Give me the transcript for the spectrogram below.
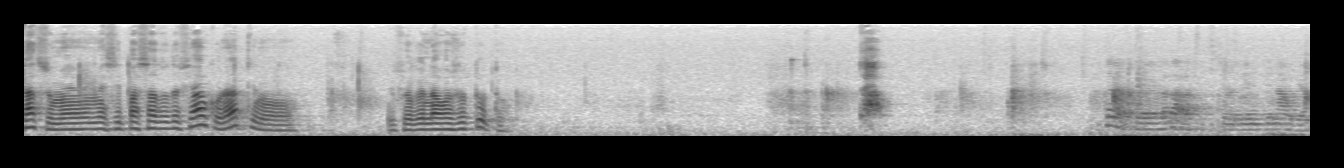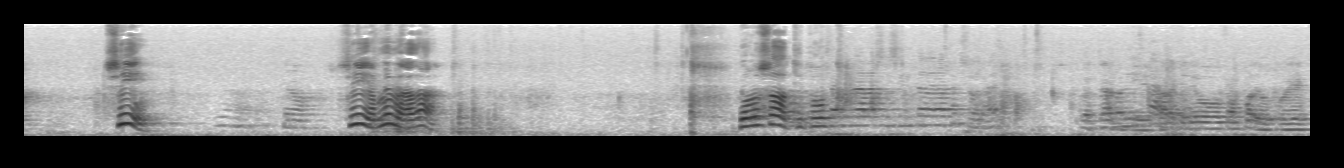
Cazzo, mi mi sei passato di fianco un attimo. Dicevo che andavo su tutto. Quella che la dà la di, di nausea? Sì, No. sì, a me me la dà. Non lo so, tipo... Per la sensibilità della persona, eh? Strano, perché pare che devo, fra un po' devo pure...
